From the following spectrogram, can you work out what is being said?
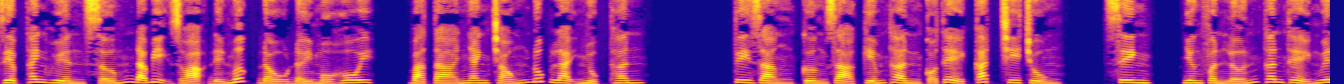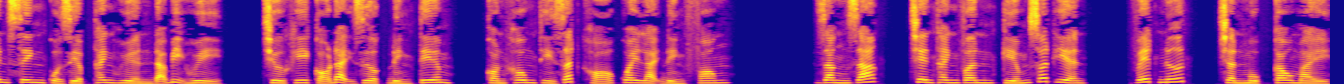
Diệp Thanh Huyền sớm đã bị dọa đến mức đầu đầy mồ hôi, bà ta nhanh chóng đúc lại nhục thân. Tuy rằng cường giả kiếm thần có thể cắt chi trùng, sinh, nhưng phần lớn thân thể nguyên sinh của Diệp Thanh Huyền đã bị hủy, trừ khi có đại dược đỉnh tiêm, còn không thì rất khó quay lại đỉnh phong. Răng rác, trên thanh vân kiếm xuất hiện, vết nứt, Trần Mục cau mày,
